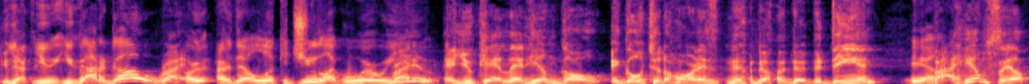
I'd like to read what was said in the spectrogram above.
You got to- you, you got to go, Right. Or, or they'll look at you like, where were Right. you? And you can't let him go and go to the Hornets, the, the, the, the den Yeah. by himself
